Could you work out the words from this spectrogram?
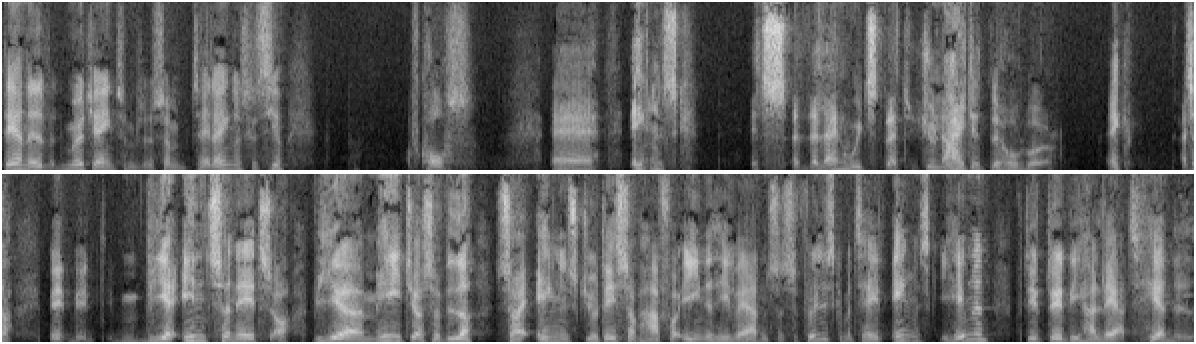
dernede mødte jeg en, som, som taler engelsk, og siger, of course, uh, engelsk, it's the language that united the whole world. Altså, øh, øh, via internet og via medier osv., så, så er engelsk jo det, som har forenet hele verden. Så selvfølgelig skal man tale engelsk i himlen, for det er det, vi har lært hernede.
